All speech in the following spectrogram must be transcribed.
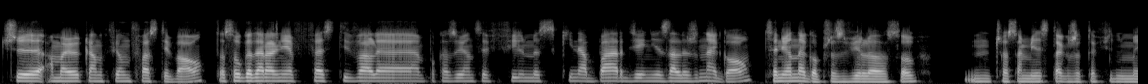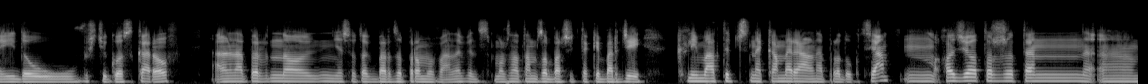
czy American Film Festival. To są generalnie festiwale pokazujące filmy z kina bardziej niezależnego, cenionego przez wiele osób. Mm, czasami jest tak, że te filmy idą w wyścigu Oscarów ale na pewno nie są tak bardzo promowane, więc można tam zobaczyć takie bardziej klimatyczne, kameralne produkcje. Mm, chodzi o to, że ten e,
